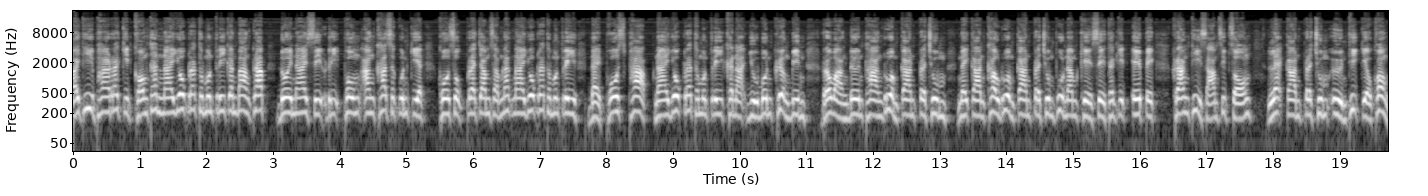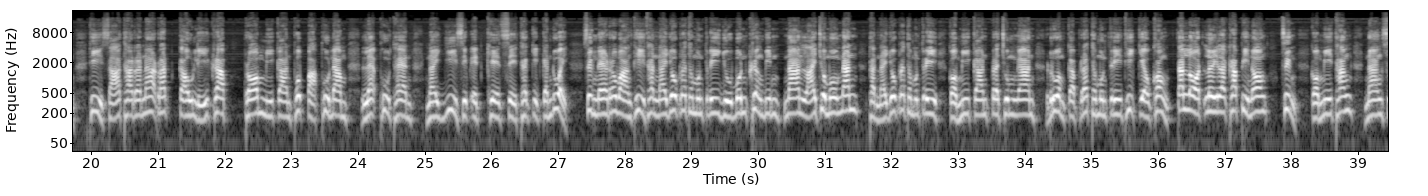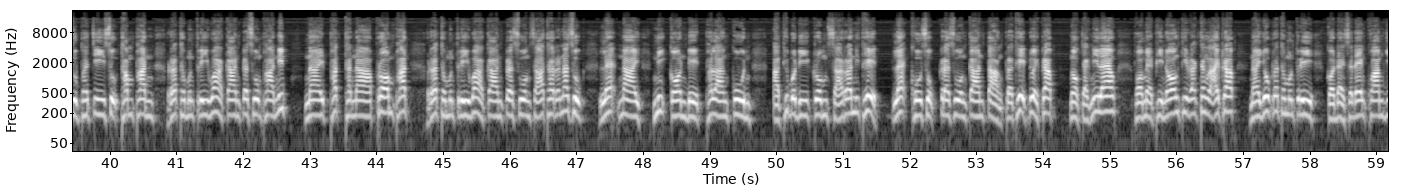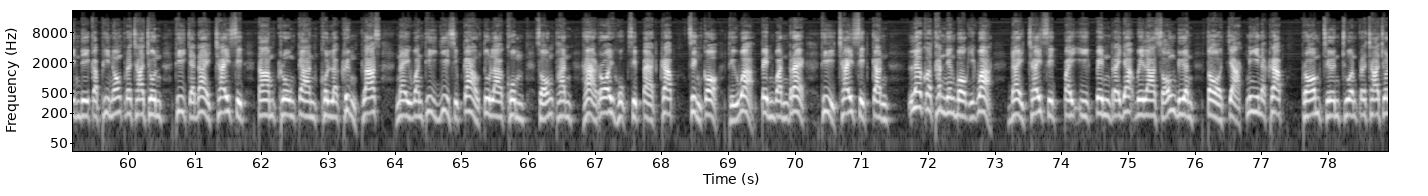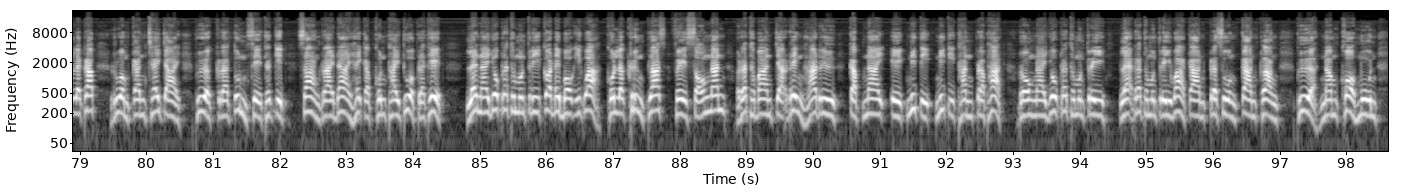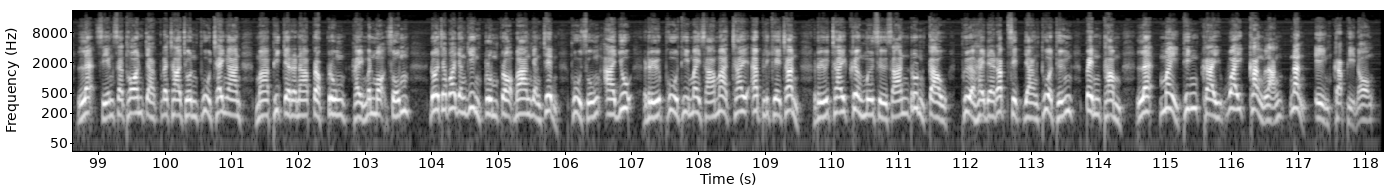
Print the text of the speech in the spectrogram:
ไปที่ภารกิจของท่านนายกรัฐมนตรีกันบ้างครับ โดยนายสิริพงษ์อังคสกุลเกียรติโฆษกประจำสำนักนายกรัฐมนตรี ได้โพสต์ภาพนายกรัฐมนตรีขณะอยู่บนเครื่องบิน ระหว่างเดินทางร่วมการประชุม ในการเข้าร่วมการประชุมผู้นำเขตเศรษฐกิจเอเปกครั้งที่ 32 และการประชุมอื่นที่เกี่ยวข้องที่สาธารณรัฐเกาหลีครับ พร้อมมีการพบปะผู้นำและผู้แทนใน 21 เขตเศรษฐกิจกันด้วย ซึ่งในระหว่างที่ท่านนายกรัฐมนตรีอยู่บนเครื่องบินนานหลายชั่วโมงนั้น ท่านนายกรัฐมนตรีก็มีการประชุมงานร่วมกับรัฐมนตรีที่เกี่ยวข้องตลอดเลยล่ะครับพี่น้อง ซึ่งก็มีทั้งนางสุภจีสุธรรมพันธ์รัฐมนตรีว่าการกระทรวงพาณิชย์นายพัฒนาพร้อมพัฒน์รัฐมนตรีว่าการกระทรวงสาธารณสุข และนายนิกรเดชพลางกูล อธิบดีกรมสารนิเทศ และโฆษกกระทรวงการต่างประเทศด้วยครับ นอกจากนี้แล้วพ่อแม่พี่น้องที่รักทั้งหลายครับ นายกรัฐมนตรีก็ได้แสดงความยินดีกับพี่น้องประชาชนที่จะได้ใช้สิทธิ์ตามโครงการคนละครึ่ง plus ในวันที่ 29 ตุลาคม 2568 ครับ ซึ่งก็ถือว่าเป็นวันแรกที่ใช้สิทธิ์กัน แล้วก็ท่านยังบอกอีกว่า ได้ใช้สิทธิ์ไปอีกเป็นระยะเวลา 2 เดือนต่อจากนี้นะครับ พร้อมเชิญชวนประชาชนและครับ ร่วมกันใช้จ่ายเพื่อกระตุ้นเศรษฐกิจ สร้างรายได้ให้กับคนไทยทั่วประเทศ และนายกรัฐมนตรีก็ได้บอกอีกว่า คนละครึ่ง plus เฟส 2 นั้น รัฐบาลจะเร่งหารือกับนายเอกนิติ นิติทันประพาสรองนายกรัฐมนตรี และรัฐมนตรีว่าการกระทรวงการคลัง เพื่อนำข้อมูล และเสียงสะท้อนจากประชาชนผู้ใช้งานมาพิจารณาปรับปรุงให้มันเหมาะสม โดยเฉพาะอย่างยิ่งกลุ่มเปราะบางอย่างเช่น ผู้สูงอายุ หรือผู้ที่ไม่สามารถใช้แอปพลิเคชัน หรือใช้เครื่องมือสื่อสารรุ่นเก่า เพื่อให้ได้รับสิทธิ์อย่างทั่วถึงเป็นธรรม และไม่ทิ้งใครไว้ข้างหลังนั่นเองครับพี่น้อง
